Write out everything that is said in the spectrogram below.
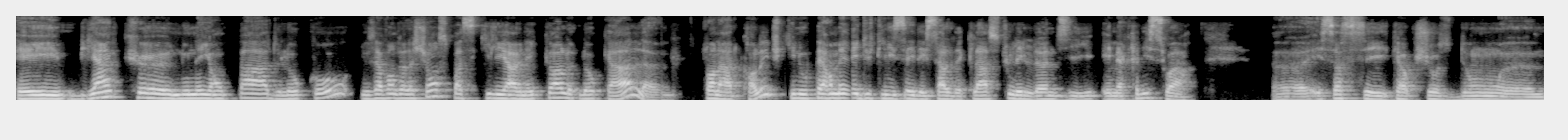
Et bien que nous n'ayons pas de locaux, nous avons de la chance parce qu'il y a une école locale, Clonard College, qui nous permet d'utiliser des salles de classe tous les lundis et mercredis soirs. Euh, et ça, c'est quelque chose dont euh,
